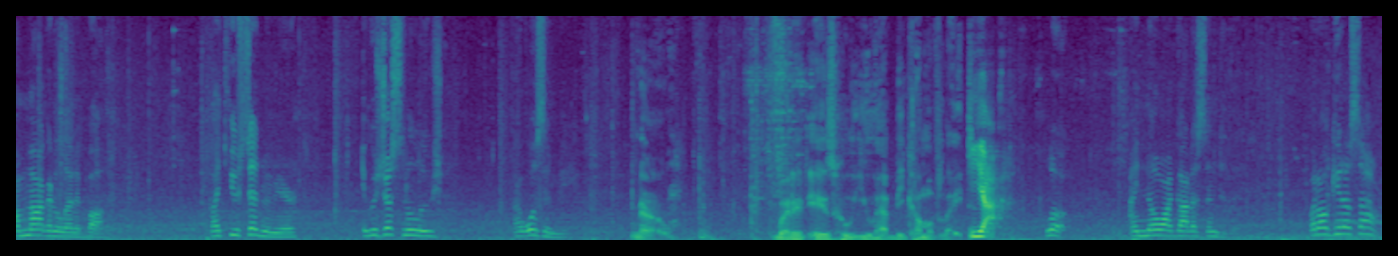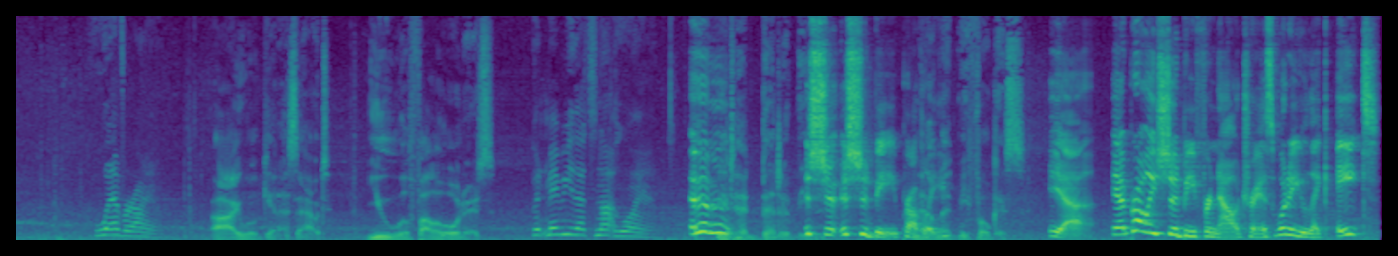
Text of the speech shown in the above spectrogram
I'm not gonna let it bother. me. Like you said, Mimir, it was just an illusion. That wasn't me. No. But it is who you have become of late. Yeah. Look, I know I got us into this, but I'll get us out. Whoever I am. I will get us out. You will follow orders. But maybe that's not who I am. Um, it had better be. It, should it should be, Now probably. let me focus. Yeah. Yeah, it probably should be for now, Atreus. What are you, like eight?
